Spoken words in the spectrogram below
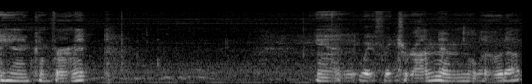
and confirm it. And wait for it to run and load up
